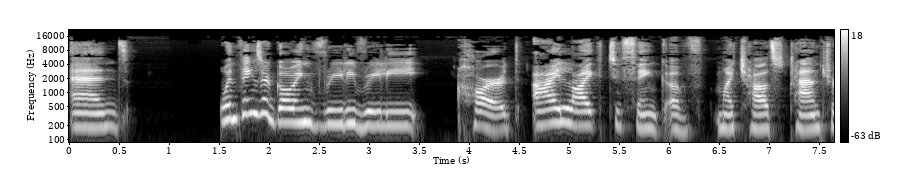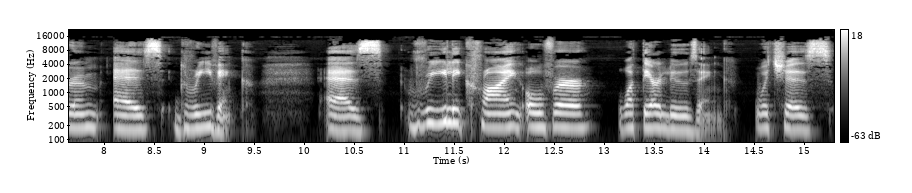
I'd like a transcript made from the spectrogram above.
And when things are going really, really hard, I like to think of my child's tantrum as grieving, as really crying over what they're losing, which is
